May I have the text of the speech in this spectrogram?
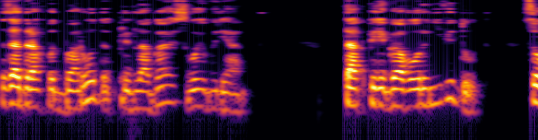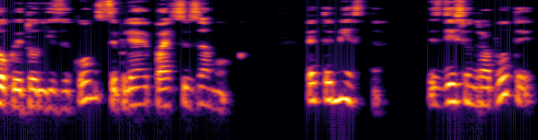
Задрав подбородок, предлагаю свой вариант. Так переговоры не ведут. Цокает он языком, сцепляя пальцы в замок. Это место. Здесь он работает?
